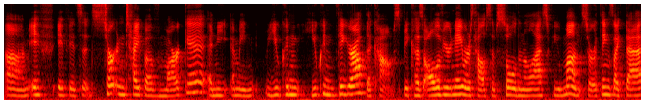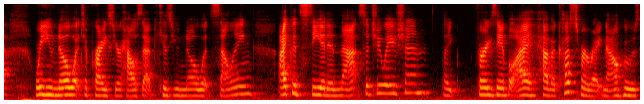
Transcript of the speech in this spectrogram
Um, if if it's a certain type of market and you, i mean you can you can figure out the comps because all of your neighbors house have sold in the last few months or things like that where you know what to price your house at because you know what's selling. I could see it in that situation. Like for example i have a customer right now who's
